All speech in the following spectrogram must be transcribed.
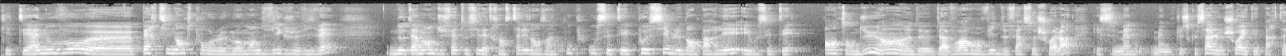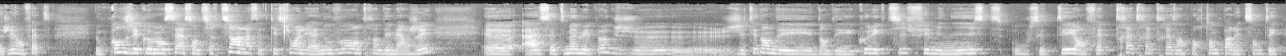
qui était à nouveau euh, pertinente pour le moment de vie que je vivais, notamment du fait aussi d'être installée dans un couple où c'était possible d'en parler et où c'était entendu hein, d'avoir envie de faire ce choix-là. Et même, même plus que ça, le choix était partagé en fait. Donc quand j'ai commencé à sentir, tiens, là, cette question, elle est à nouveau en train d'émerger, euh, à cette même époque, j'étais dans des, dans des collectifs féministes où c'était en fait très très très important de parler de santé.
